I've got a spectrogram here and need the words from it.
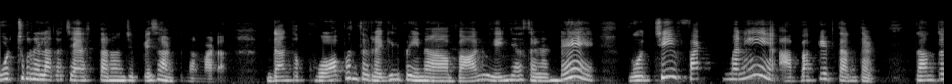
ఊడ్చుకునేలాగా చేస్తాను అని చెప్పేసి అంటుంది అనమాట దాంతో కోపంతో రగిలిపోయిన బాలు ఏం చేస్తాడంటే వచ్చి ఫట్ మని ఆ బకెట్ తంతాడు. దాంతో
